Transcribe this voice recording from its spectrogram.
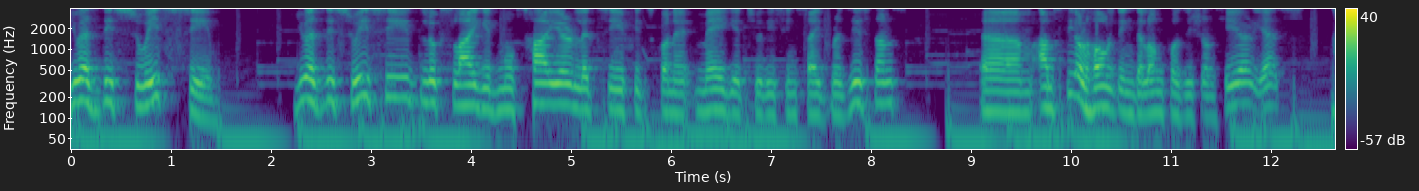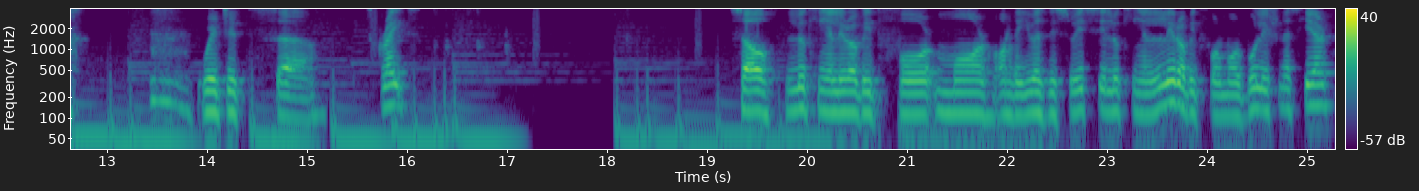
USD Swissy. USD Swissy looks like it moves higher. Let's see if it's gonna make it to this inside resistance. Um, I'm still holding the long position here, yes, which it's uh, it's great. So looking a little bit for more on the USD Swissy, looking a little bit for more bullishness here.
